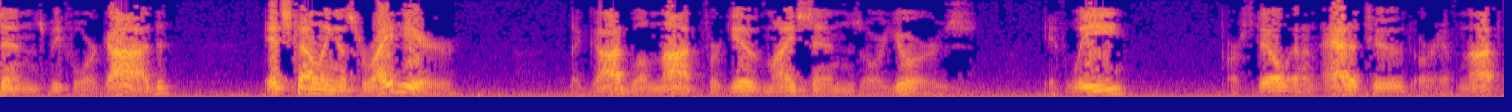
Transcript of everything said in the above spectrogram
sins before God, it's telling us right here that God will not forgive my sins or yours if we are still in an attitude or have not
